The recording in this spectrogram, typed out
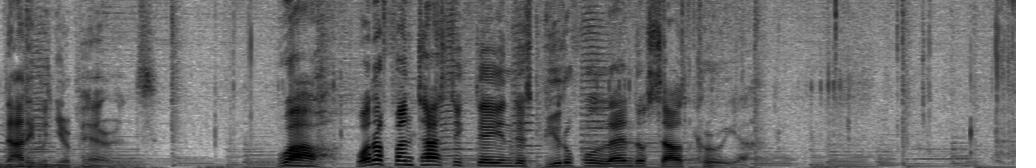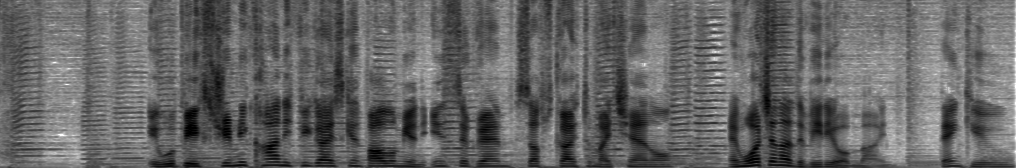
Not even your parents. Wow, what a fantastic day in this beautiful land of South Korea. It would be extremely kind if you guys can follow me on Instagram, subscribe to my channel, and watch another video of mine. Thank you.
